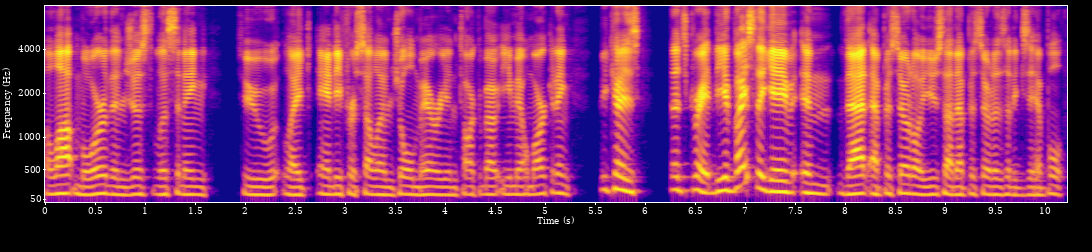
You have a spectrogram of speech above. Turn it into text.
a lot more than just listening to like Andy Frisella and Joel Marion talk about email marketing because that's great. The advice they gave in that episode, I'll use that episode as an example,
